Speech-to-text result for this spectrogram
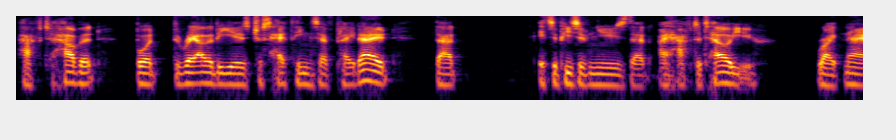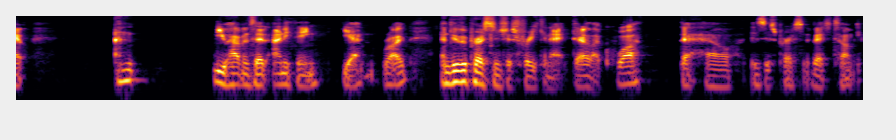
have to have it. But the reality is just how things have played out that it's a piece of news that I have to tell you right now. And you haven't said anything yet, right? And the other person is just freaking out. They're like, what the hell is this person about to tell me?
